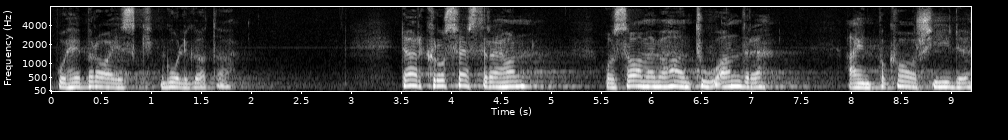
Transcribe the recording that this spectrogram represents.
på hebraisk Golgata. Der krossfester de han, og sammen med han to andre, en på hver side,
